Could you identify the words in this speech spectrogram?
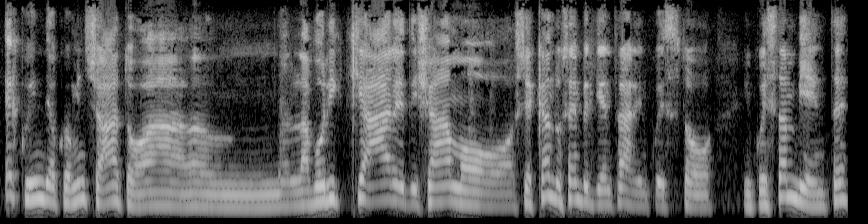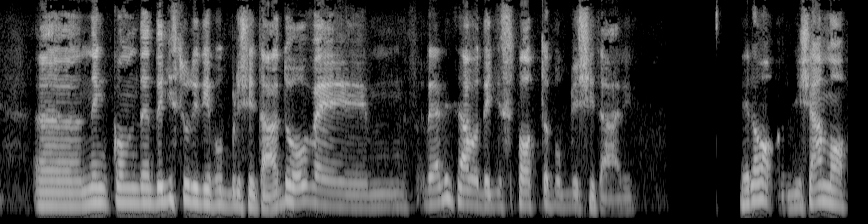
E quindi ho cominciato a um, lavoricchiare, diciamo, cercando sempre di entrare in questo in ambiente eh, con de- degli studi di pubblicità dove mh, realizzavo degli spot pubblicitari. Però, diciamo,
